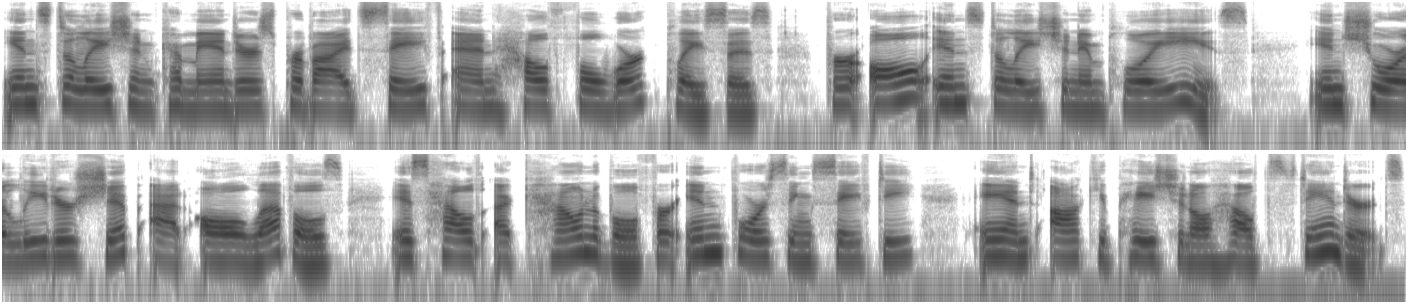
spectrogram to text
Installation commanders provide safe and healthful workplaces for all installation employees ensure leadership at all levels is held accountable for enforcing safety and occupational health standards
